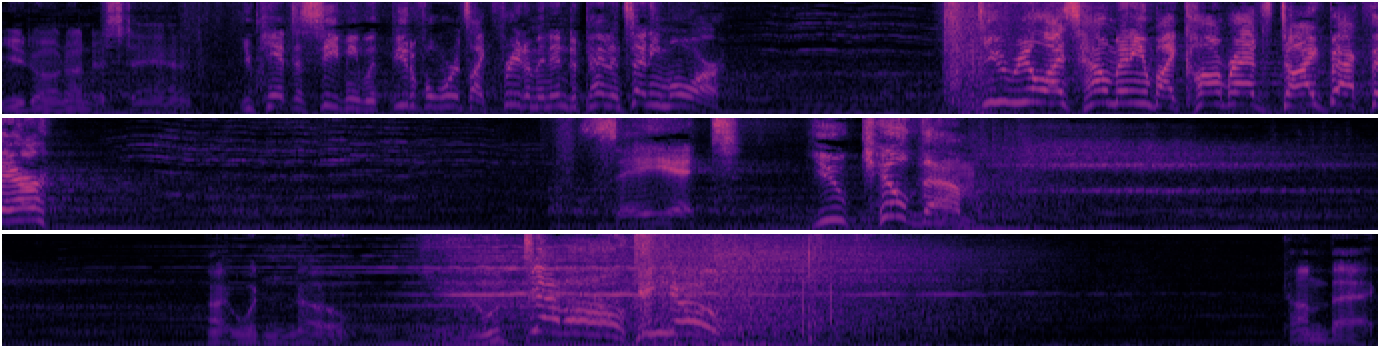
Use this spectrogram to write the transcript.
You don't understand. You can't deceive me with beautiful words like freedom and independence anymore! Do you realize how many of my comrades died back there? Say it. You killed them! I wouldn't know. You devil! Dingo! Come back.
